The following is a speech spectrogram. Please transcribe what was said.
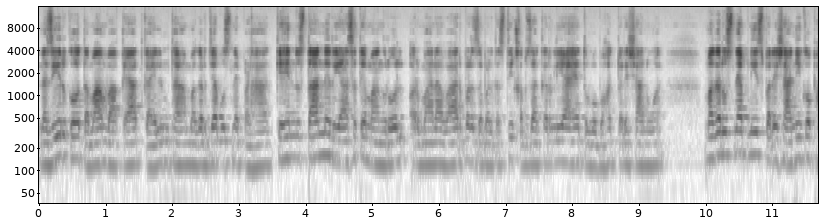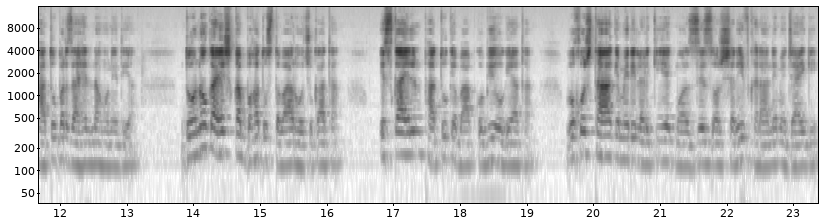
نذیر کو تمام واقعات کا علم تھا، مگر جب اس نے پڑھا کہ ہندوستان نے ریاست مانگرول اور ماناوار پر زبردستی قبضہ کر لیا ہے تو وہ بہت پریشان ہوا۔ مگر اس نے اپنی اس پریشانی کو پھاتو پر ظاہر نہ ہونے دیا۔ دونوں کا عشق اب بہت استوار ہو چکا تھا۔ اس کا علم پھاتو کے باپ کو بھی ہو گیا تھا۔ وہ خوش تھا کہ میری لڑکی ایک معزز اور شریف گھرانے میں جائے گی۔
